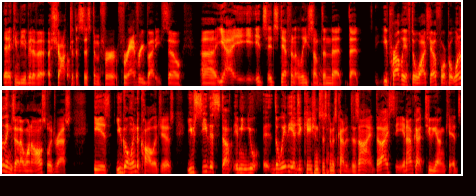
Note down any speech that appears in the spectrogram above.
that it can be a bit of a, a shock to the system for for everybody so uh, yeah it, it's it's definitely something that that you probably have to watch out for but one of the things that i want to also address is you go into colleges, you see this stuff. I mean, you the way the education system is kind of designed that I see, and I've got two young kids,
